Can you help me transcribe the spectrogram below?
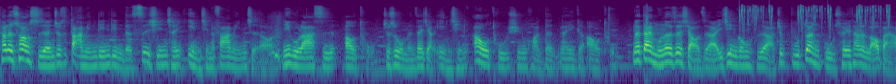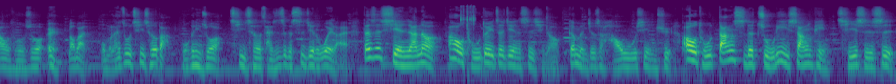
它的创始人就是大名鼎鼎的四行程引擎的发明者哦，尼古拉斯奥图，就是我们在讲引擎奥图循环的那一个奥图。那戴姆勒这小子啊，一进公司啊，就不断鼓吹他的老板奥图说：“哎，老板，我们来做汽车吧！我跟你说，汽车才是这个世界的未来。”但是显然呢，奥图对这件事情哦，根本就是毫无兴趣。奥图当时的主力商品其实是。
